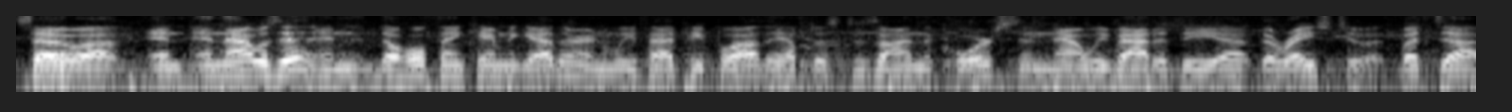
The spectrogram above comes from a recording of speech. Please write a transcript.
so uh, and, and that was it. And the whole thing came together, and we've had people out. They helped us design the course, and now we've added the, uh, the race to it. But uh,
